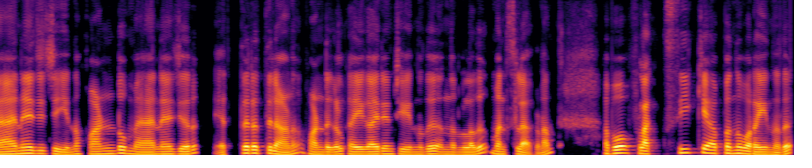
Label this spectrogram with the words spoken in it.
മാനേജ് ചെയ്യുന്ന ഫണ്ട് മാനേജർ എത്തരത്തിലാണ് ഫണ്ടുകൾ കൈകാര്യം ചെയ്യുന്നത് എന്നുള്ളത് മനസ്സിലാക്കണം. അപ്പോൾ ഫ്ലക്സി ക്യാപ്പ് എന്ന് പറയുന്നത്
